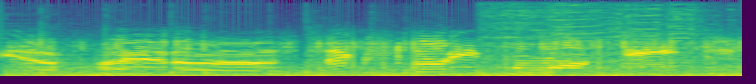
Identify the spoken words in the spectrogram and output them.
Yeah. I had uh, a 634.8.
